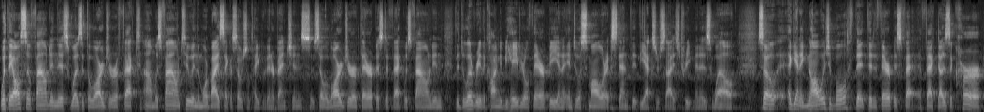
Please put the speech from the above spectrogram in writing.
What they also found in this was that the larger effect um, was found too in the more biopsychosocial type of interventions. So, a larger therapist effect was found in the delivery of the cognitive behavioral therapy and, and to a smaller extent the, the exercise treatment as well. So again, acknowledgeable that, that a therapist effect does occur,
